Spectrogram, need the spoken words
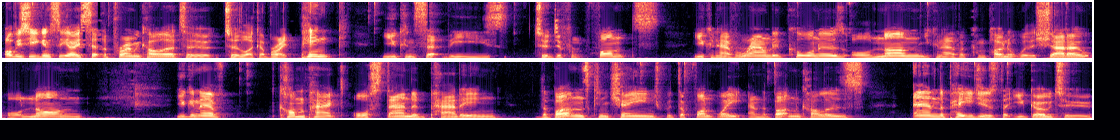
Obviously, you can see I set the primary color to, to like a bright pink. You can set these to different fonts. You can have rounded corners or none. You can have a component with a shadow or none. You can have compact or standard padding. The buttons can change with the font weight and the button colors. And the pages that you go to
